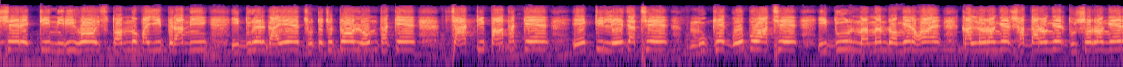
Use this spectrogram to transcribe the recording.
পরিবেশের একটি নিরীহ স্তন্যপায়ী প্রাণী। ইঁদুরের গায়ে ছোট ছোট লোম থাকে, চারটি পা থাকে, একটি লেজ আছে, মুখে গোপও আছে। ইঁদুর নানান রঙের হয়, কালো রঙের, সাদা রঙের, ধূসর রঙের।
